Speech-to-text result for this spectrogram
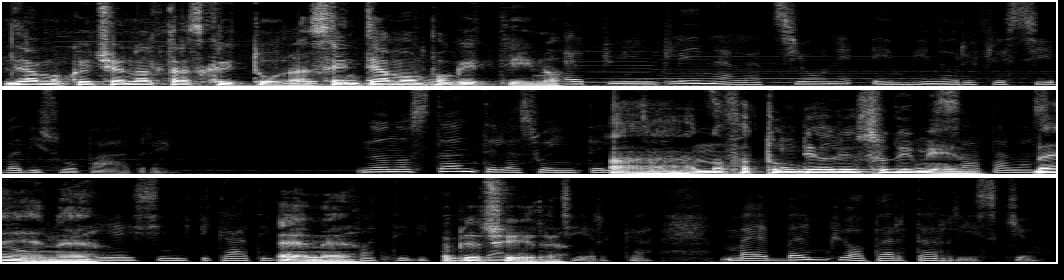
Vediamo, qui c'è un'altra scrittura. Sentiamo un pochettino. È più incline all'azione e meno riflessiva di suo padre. Nonostante la sua intelligenza, Ah, hanno fatto un diario su di me. Bene. Bene. di Fa piacere. ricerca, ma è ben più aperta al rischio.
